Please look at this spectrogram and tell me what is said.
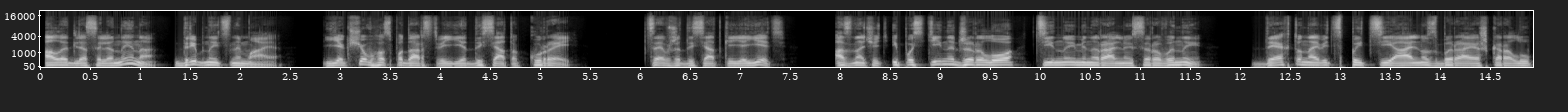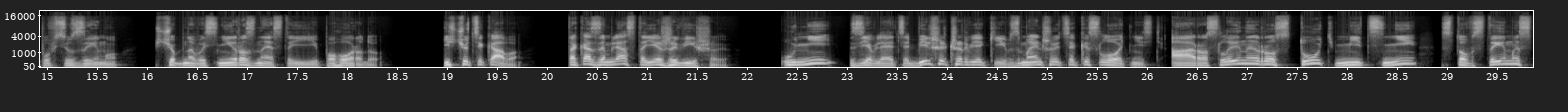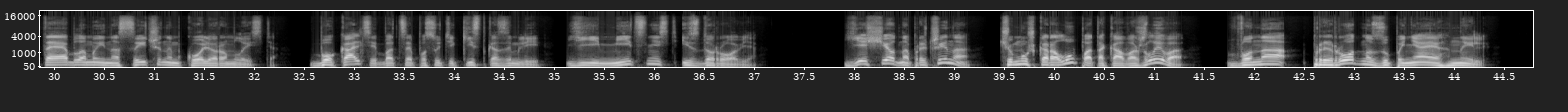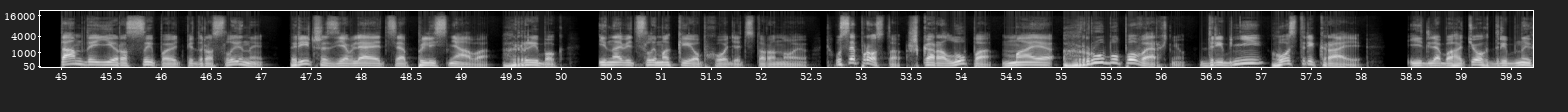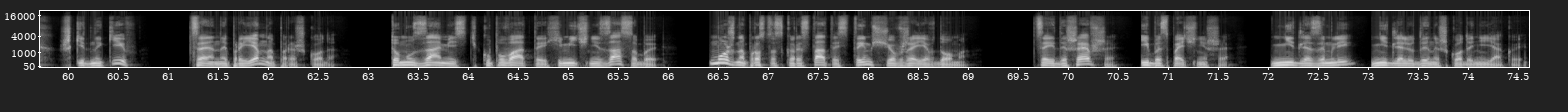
Але для селянина дрібниць немає. Якщо в господарстві є десяток курей, це вже десятки яєць, а значить і постійне джерело цінної мінеральної сировини. Дехто навіть спеціально збирає шкаралупу всю зиму, щоб навесні рознести її по городу. І що цікаво, така земля стає живішою. У ній з'являється більше черв'яків, зменшується кислотність, а рослини ростуть міцні з товстими стеблами і насиченим кольором листя. Бо кальцій, бо це по суті кістка землі, її міцність і здоров'я. Є ще одна причина, чому шкаралупа така важлива вона природно зупиняє гниль. Там, де її розсипають під рослини, рідше з'являється пліснява, грибок, і навіть слимаки обходять стороною. Усе просто шкаралупа має грубу поверхню, дрібні гострі краї, і для багатьох дрібних шкідників це неприємна перешкода. Тому замість купувати хімічні засоби можна просто скористатись тим, що вже є вдома. Це і дешевше, і безпечніше ні для землі, ні для людини шкоди ніякої.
